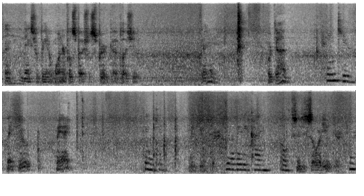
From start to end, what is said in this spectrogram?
Okay, and thanks for being a wonderful, special spirit. God bless you. Okay, we're done. Thank you. Thank you. May I? Thank you. Thank you. You are very kind. Oh, Susie, so are you, dear. Thank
